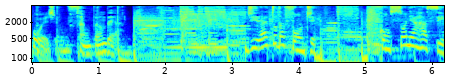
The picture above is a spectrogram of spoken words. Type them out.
hoje, Santander. Direto da Fonte, com Sônia Rassi.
